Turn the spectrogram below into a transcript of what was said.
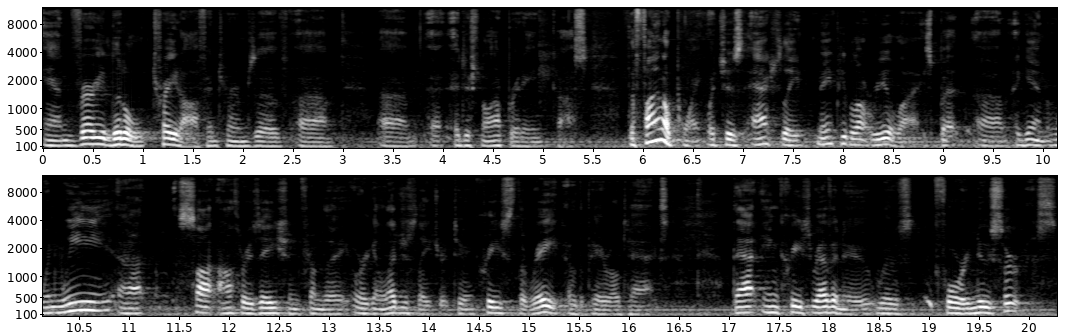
and very little trade-off in terms of uh, uh, additional operating costs. The final point, which is actually many people don't realize, but um, again, when we uh, sought authorization from the Oregon legislature to increase the rate of the payroll tax, that increased revenue was for new service.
